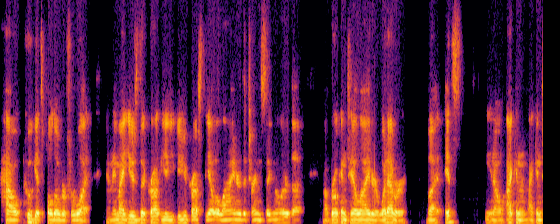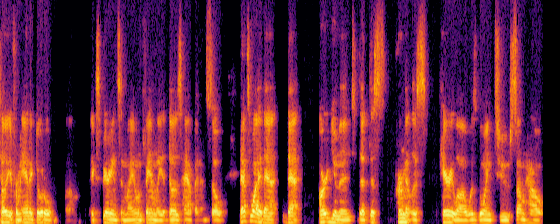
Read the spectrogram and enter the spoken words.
how who gets pulled over for what. And they might use the cross you, you cross the yellow line or the turn signal or the uh, broken tail light or whatever but it's you know i can i can tell you from anecdotal um, experience in my own family it does happen. And so that's why that that argument that this permitless carry law was going to somehow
